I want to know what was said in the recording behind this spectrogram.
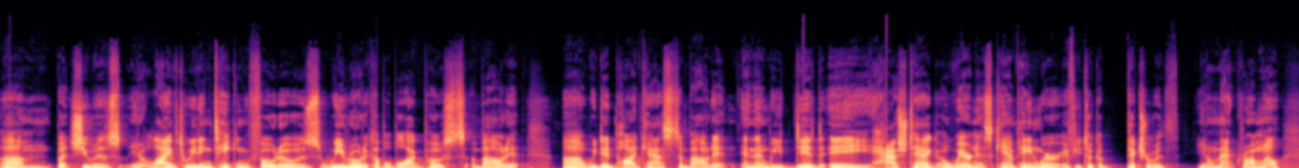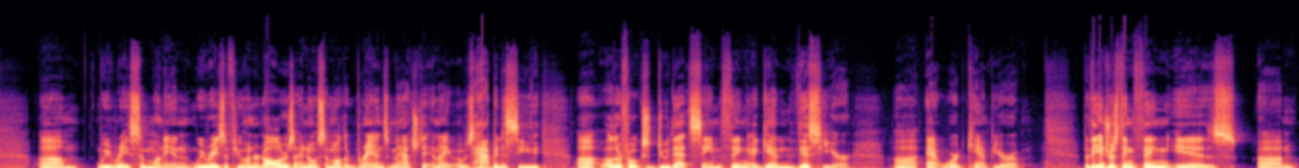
Um, but she was, you know, live tweeting, taking photos. We wrote a couple blog posts about it. Uh, we did podcasts about it, and then we did a hashtag awareness campaign where if you took a picture with, you know, Matt Cromwell, um, we raised some money and we raised a few hundred dollars. I know some other brands matched it, and I was happy to see uh, other folks do that same thing again this year uh, at WordCamp Europe. But the interesting thing is, um,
